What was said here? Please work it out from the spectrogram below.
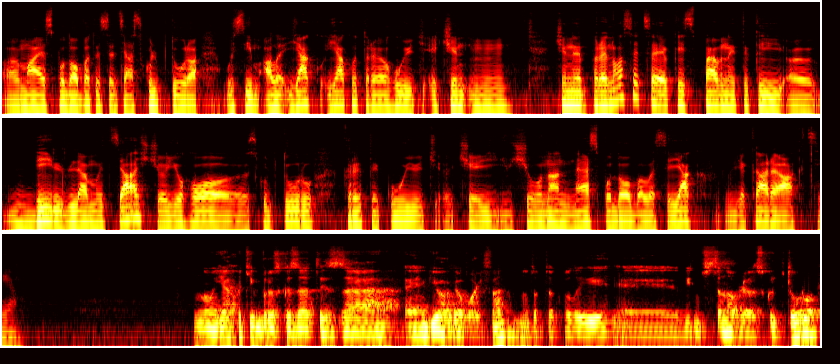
е, має сподобатися ця скульптура усім. Але як, як от реагують? Чи, чи не приносить це якийсь певний такий е, біль для митця, що його скульптуру критикують, чи що вона не сподобалася? Як яка реакція? Ну, я хотів би розказати за е, Георга Вольфа. Ну, тобто, коли він встановлював скульптуру,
